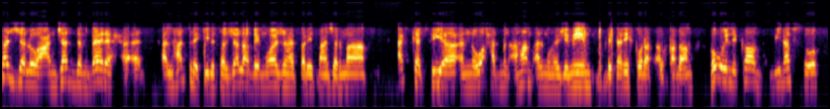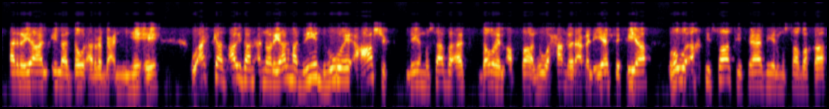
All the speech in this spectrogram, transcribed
سجلوا عن جد امبارح الهاتريك اللي سجلها بمواجهة باريس سان جيرمان. اكد فيها أنه واحد من أهم المهاجمين بتاريخ كرة القدم. هو اللي قاد بنفسه الريال إلى الدور الربع النهائي. وأكد أيضا أنه ريال مدريد هو عاشق لمسابقة دوري الأبطال. هو حامل رعم القياسي فيها وهو اختصاصي في هذه المسابقة.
